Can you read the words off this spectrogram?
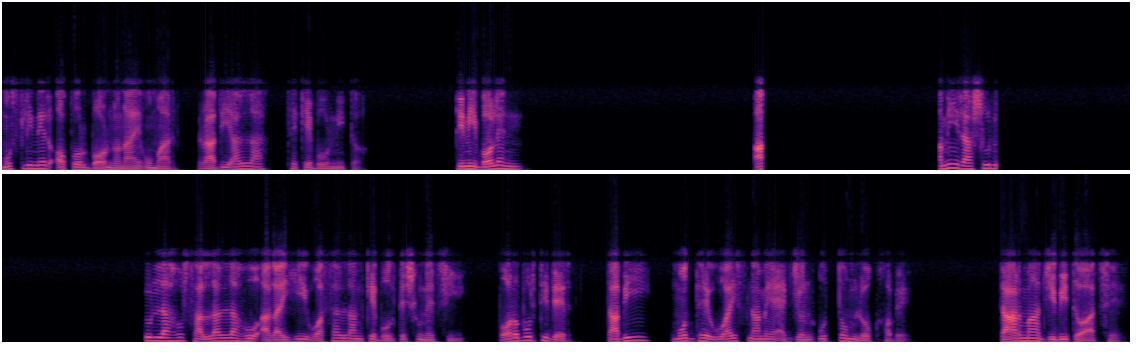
মুসলিমের অপর বর্ণনায় উমার রাদি আল্লাহ থেকে বর্ণিত। তিনি বলেন আমি রাসূল উল্লাহ সাল্লাল্লাহু আলাইহি ওয়াসাল্লামকে বলতে শুনেছি, পরবর্তীদের তাবি মধ্যে ওয়াইস নামে একজন উত্তম লোক হবে। তার মা জীবিত আছে।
